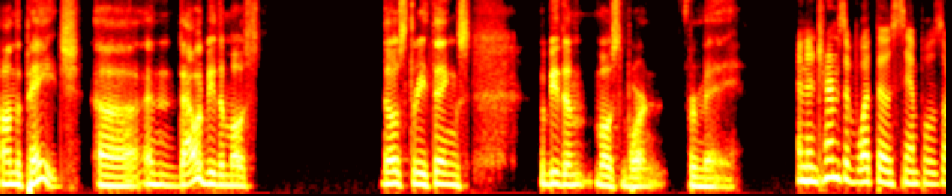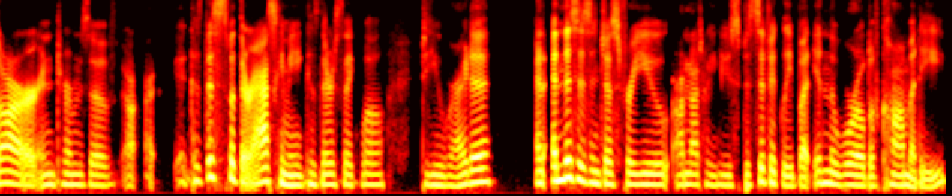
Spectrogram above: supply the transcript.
on the page. Uh, and that would be the most, those three things would be the most important for me. And in terms of what those samples are, in terms of, because this is what they're asking me, because there's like, well, do you write a And and this isn't just for you. I'm not talking to you specifically, but in the world of comedy,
